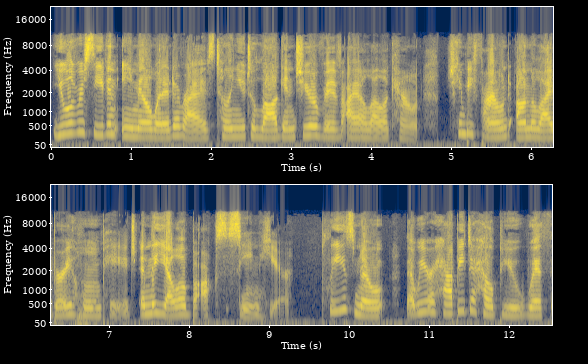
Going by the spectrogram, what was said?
You will receive an email when it arrives telling you to log into your Riv ILL account, which can be found on the library homepage in the yellow box seen here. Please note that we are happy to help you with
